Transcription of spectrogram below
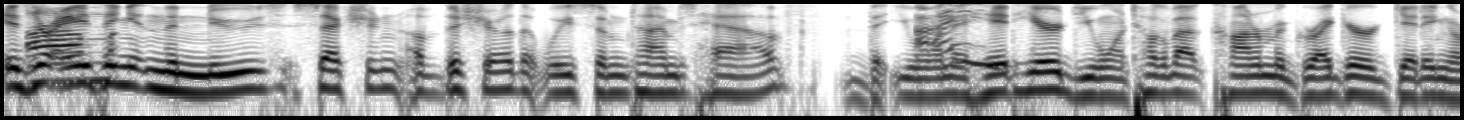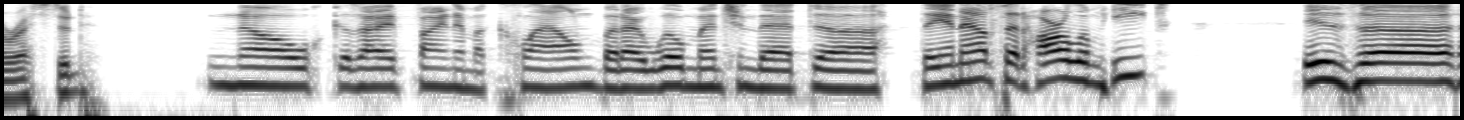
Is there Um, anything in the news section of the show that we sometimes have that you want to hit here? Do you want to talk about Conor McGregor getting arrested? No, because I find him a clown, but I will mention that uh, they announced that Harlem Heat is uh,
